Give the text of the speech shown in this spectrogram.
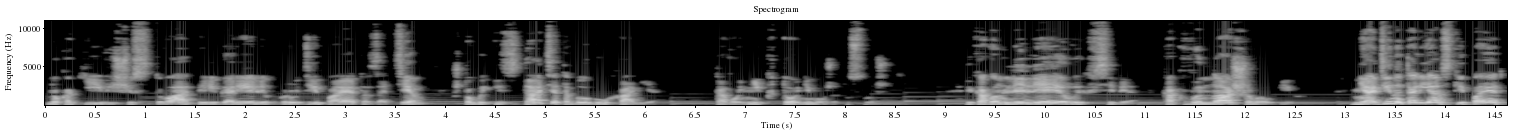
Но какие вещества перегорели в груди поэта за тем, чтобы издать это благоухание, того никто не может услышать и как он лелеял их в себе, как вынашивал их. Ни один итальянский поэт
